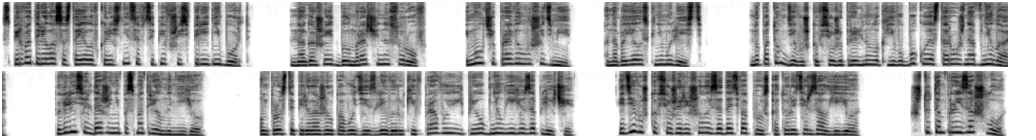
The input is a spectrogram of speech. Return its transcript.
Сперва Дарила состояла в колеснице, вцепившись в передний борт. Нагашейд был мрачен и суров, и молча правил лошадьми. Она боялась к нему лезть. Но потом девушка все же прильнула к его боку и осторожно обняла. Повелитель даже не посмотрел на нее. Он просто переложил поводья из левой руки в правую и приобнял ее за плечи. И девушка все же решилась задать вопрос, который терзал ее. Что там произошло?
